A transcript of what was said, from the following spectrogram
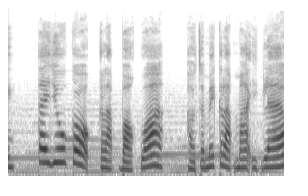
ง แต่ยูโกะกลับบอกว่า เขาจะไม่กลับมาอีกแล้ว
